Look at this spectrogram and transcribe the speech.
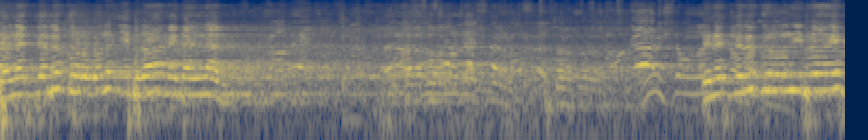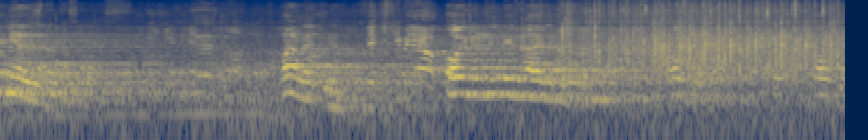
Denetleme kurulunu ibra edenler. Denetleme kurulunu ibra etmeyenler. Var mı etmeyen? Bir kişi bile yok. Oy birliğiyle ibra edilmiştir. Olsun. Olsun.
